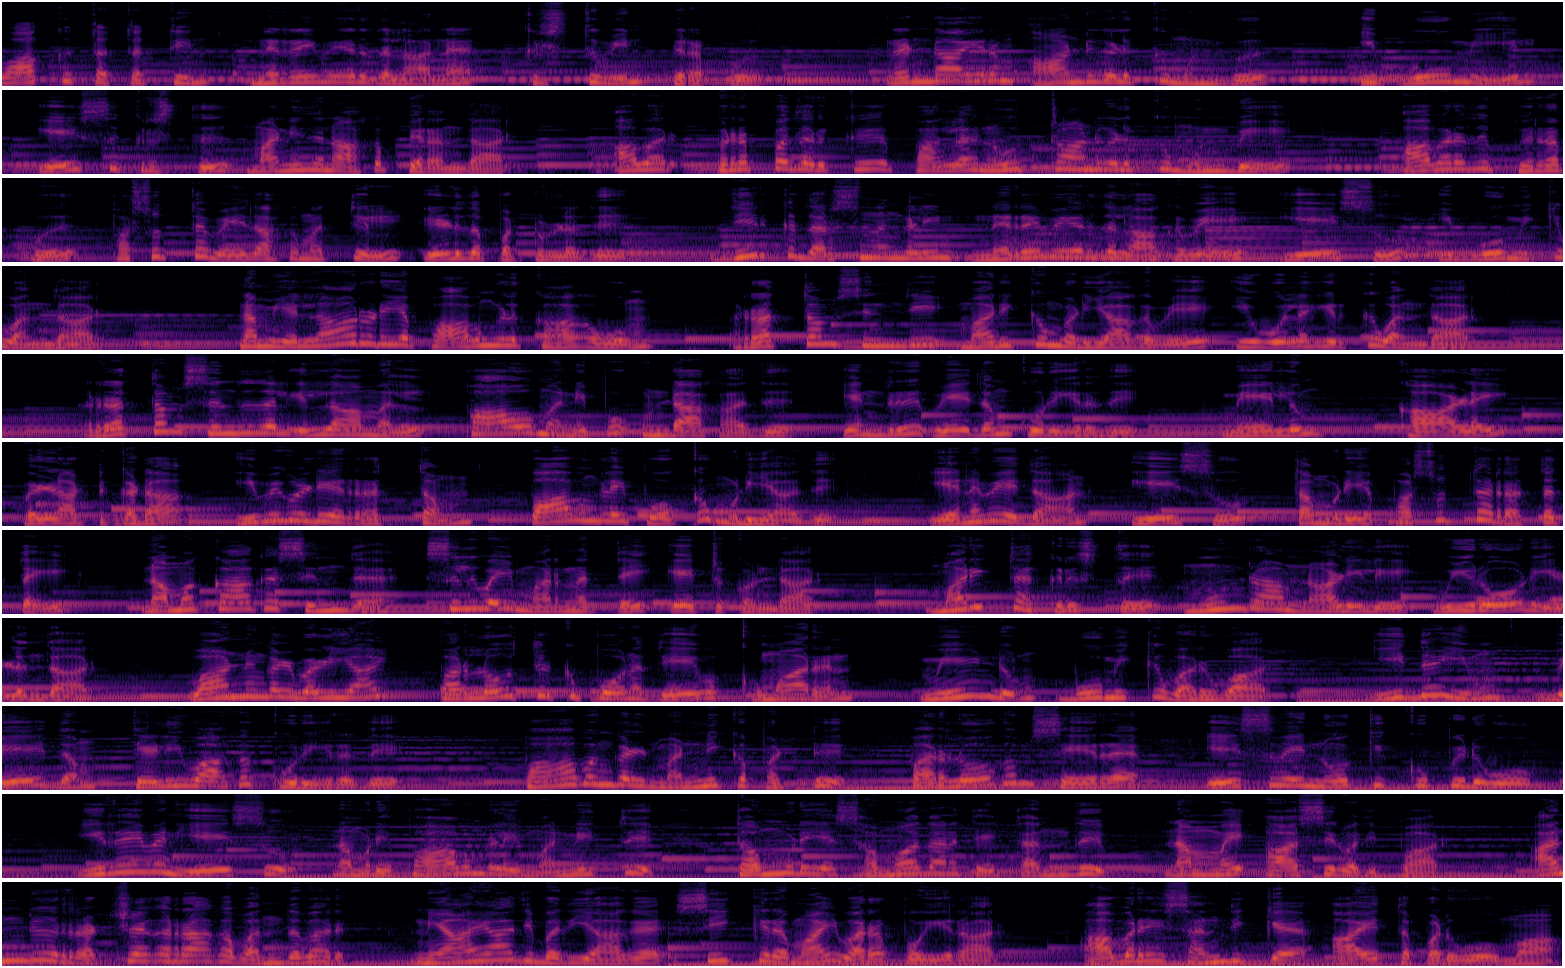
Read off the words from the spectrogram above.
வாக்கு தத்தத்தின் நிறைவேறுதலான கிறிஸ்துவின் பிறப்பு. இரண்டாயிரம் ஆண்டுகளுக்கு முன்பு இப்பூமியில் இயேசு கிறிஸ்து மனிதனாக பிறந்தார். அவர் பிறப்பதற்கு பல நூற்றாண்டுகளுக்கு முன்பே அவரது பிறப்பு பசுத்த வேதாகமத்தில் எழுதப்பட்டுள்ளது. தீர்க்க தரிசனங்களின் நிறைவேறுதலாகவே இயேசு இப்பூமிக்கு வந்தார். நம் எல்லாருடைய பாவங்களுக்காகவும் ரத்தம் சிந்தி மறிக்கும்படியாகவே இவ்வுலகிற்கு வந்தார். ரத்தம் சிந்துதல் இல்லாமல் பாவ மன்னிப்பு உண்டாகாது என்று வேதம் கூறுகிறது. மேலும் காளை வெள்ளாட்டுக்கடா இவைகளுடைய ரத்தம் பாவங்களை போக்க முடியாது. எனவேதான் இயேசு தம்முடைய பசுத்த இரத்தத்தை நமக்காக சிந்த சிலுவை மரணத்தை ஏற்றுக்கொண்டார். மரித்த கிறிஸ்து மூன்றாம் நாளிலே உயிரோடு எழுந்தார். வானங்கள் வழியாய் பரலோகத்திற்கு போன தேவகுமாரன் மீண்டும் பூமிக்கு வருவார். இதையும் வேதம் தெளிவாக கூறுகிறது. பாவங்கள் மன்னிக்கப்பட்டு பரலோகம் சேர இயேசுவை நோக்கி கூப்பிடுவோம். இறைவன் இயேசு நம்முடைய பாவங்களை மன்னித்து தம்முடைய சமாதானத்தை தந்து நம்மை ஆசிர்வதிப்பார். அன்று இரட்சகராக வந்தவர் நியாயாதிபதியாக சீக்கிரமாய் வரப்போகிறார். அவரை சந்திக்க ஆயத்தப்படுவோமா?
